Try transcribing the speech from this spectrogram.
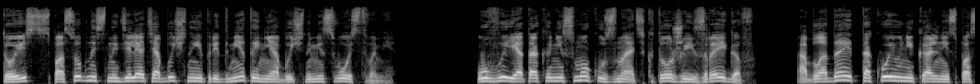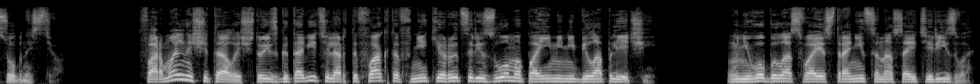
То есть способность наделять обычные предметы необычными свойствами. Увы, я так и не смог узнать, кто же из рейгов обладает такой уникальной способностью. Формально считалось, что изготовитель артефактов некий рыцарь излома по имени Белоплечий. У него была своя страница на сайте Ризва,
